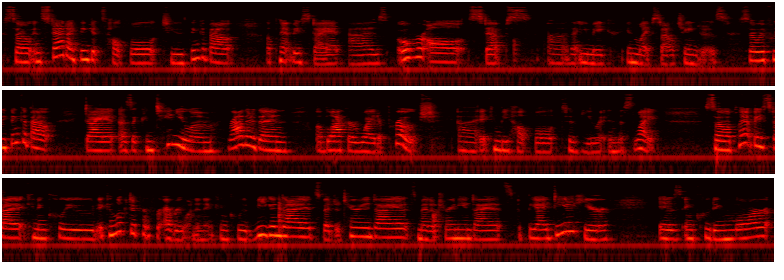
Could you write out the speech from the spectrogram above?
So instead, I think it's helpful to think about a plant based diet as overall steps uh, that you make in lifestyle changes. So if we think about diet as a continuum rather than a black or white approach, uh, it can be helpful to view it in this light. So a plant-based diet can include, it can look different for everyone, and it can include vegan diets, vegetarian diets, Mediterranean diets, but the idea here is including more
